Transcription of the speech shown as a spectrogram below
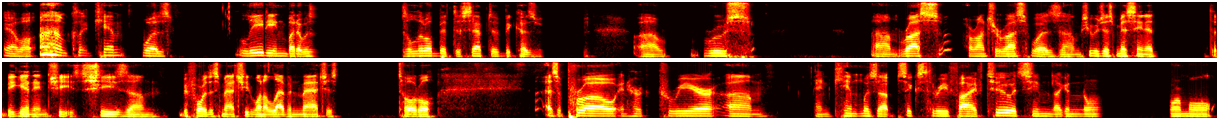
Yeah, well, Kim was leading, but it was a little bit deceptive because uh, Rus, um, Russ, Arantxa Rus was um, she was just missing at the beginning. She's she's um, before this match she'd won 11 matches total as a pro in her career, um, and Kim was up six three five two. It seemed like a normal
